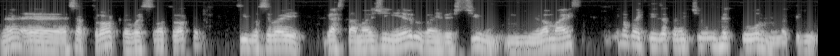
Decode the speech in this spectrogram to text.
né, é, essa troca vai ser uma troca que você vai gastar mais dinheiro, vai investir um dinheiro a mais e não vai ter exatamente um retorno daquele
